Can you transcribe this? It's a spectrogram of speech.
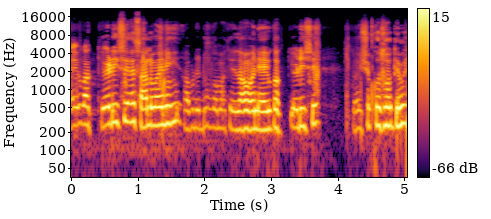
આવ્યું કેડી છે સાલવાની? આપણે ડુંગરમાંથી લાવવાની આવ્યું કાંક કેડી છે. જોઈ શકો છો તમે.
